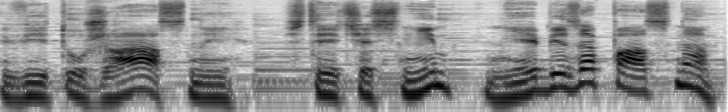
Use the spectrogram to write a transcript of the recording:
вид ужасный. Встреча с ним небезопасна.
